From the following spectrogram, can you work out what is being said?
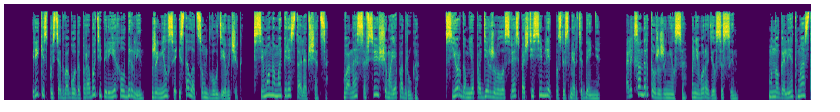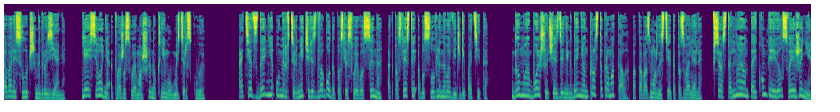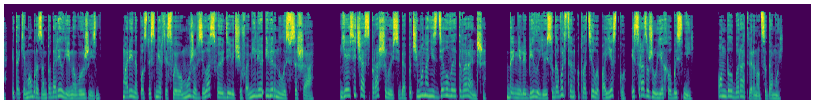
Рики спустя два года по работе переехал в Берлин, женился и стал отцом двух девочек. С Симоном мы перестали общаться. Ванесса все еще моя подруга. С Йоргом я поддерживала связь почти семь лет после смерти Денни. Александр тоже женился, у него родился сын. Много лет мы оставались лучшими друзьями. Я и сегодня отвожу свою машину к нему в мастерскую. Отец Дэнни умер в тюрьме через два года после своего сына от последствий обусловленного ВИЧ-гепатита. Думаю, большую часть денег Дэнни он просто промотал, пока возможности это позволяли. Все остальное он тайком перевел своей жене и таким образом подарил ей новую жизнь. Марина после смерти своего мужа взяла свою девичью фамилию и вернулась в США. Я и сейчас спрашиваю себя, почему она не сделала этого раньше. Дэнни любил ее и с удовольствием оплатил бы поездку и сразу же уехал бы с ней. Он был бы рад вернуться домой.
